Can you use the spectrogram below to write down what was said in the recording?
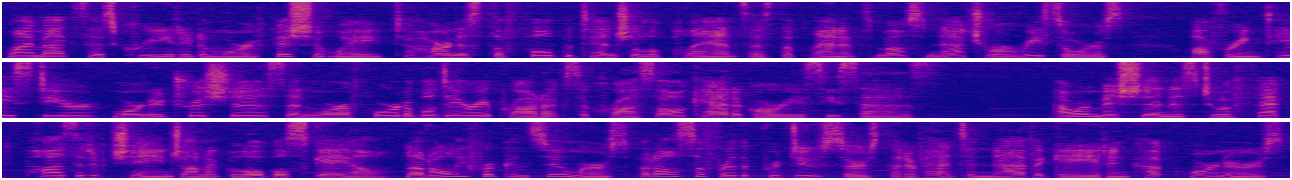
Climax has created a more efficient way to harness the full potential of plants as the planet's most natural resource, offering tastier, more nutritious, and more affordable dairy products across all categories, he says. Our mission is to effect positive change on a global scale, not only for consumers, but also for the producers that have had to navigate and cut corners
